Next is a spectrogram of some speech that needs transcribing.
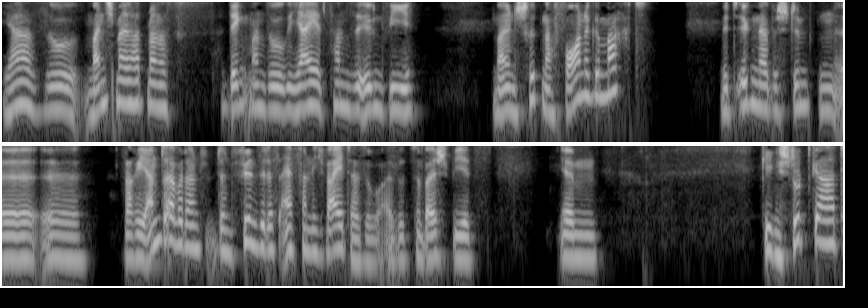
ja, so, manchmal hat man das, denkt man so, ja, jetzt haben sie irgendwie mal einen Schritt nach vorne gemacht mit irgendeiner bestimmten äh, äh, Variante, aber dann, dann führen sie das einfach nicht weiter so. Also zum Beispiel jetzt ähm, gegen Stuttgart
